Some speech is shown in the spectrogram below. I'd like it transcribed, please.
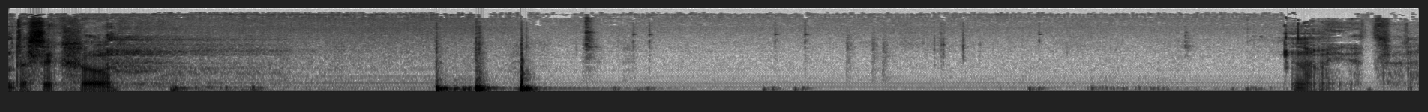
nem teszik fel. Na még egyszer.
